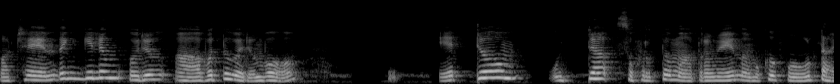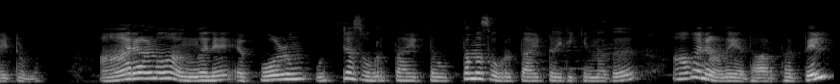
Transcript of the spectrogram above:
പക്ഷേ എന്തെങ്കിലും ഒരു ആപത്ത് വരുമ്പോൾ ഏറ്റവും ഉറ്റ സുഹൃത്ത് മാത്രമേ നമുക്ക് കൂട്ടായിട്ടുള്ളൂ. ആരാണോ അങ്ങനെ എപ്പോഴും ഉറ്റ സുഹൃത്തായിട്ട് ഉത്തമ സുഹൃത്തായിട്ട് ഇരിക്കുന്നത് അവനാണ് യഥാർത്ഥത്തിൽ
